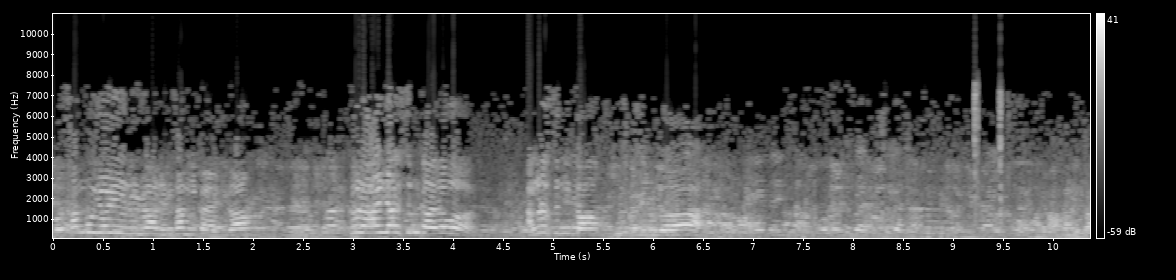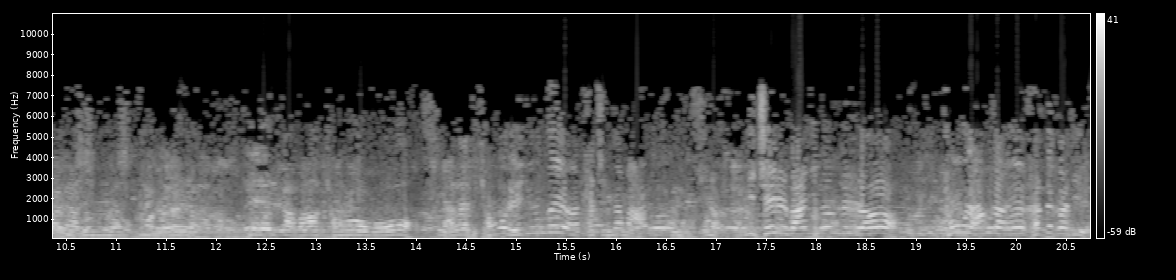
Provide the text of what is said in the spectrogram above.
뭐 산부 요인을 위한 행사입니까 여기가? 그건 아니지 않습니까 여러분? 안 그렇습니까? 해볼까봐 경호하고 나라한테 경호를 해주는 거예요. 다칠까봐. 이 죄를 많이 놈들이라 경호를 항상 해, 갈 때까지.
